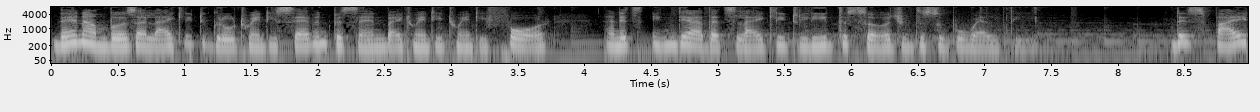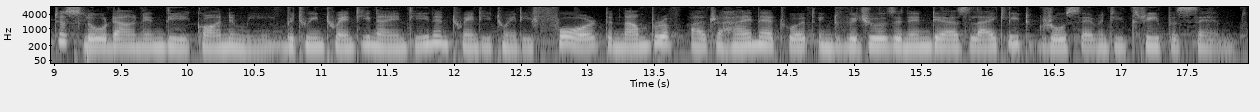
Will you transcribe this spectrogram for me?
Their numbers are likely to grow 27% by 2024 and it's India that's likely to lead the surge of the super wealthy. Despite a slowdown in the economy, between 2019 and 2024, the number of ultra high net worth individuals in India is likely to grow 73%.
